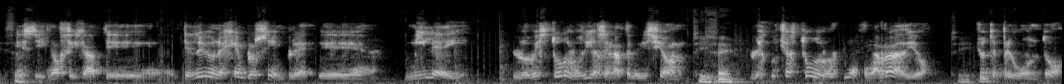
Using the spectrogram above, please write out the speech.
Y si no, fíjate, te doy un ejemplo simple. Eh, mi ley lo ves todos los días en la televisión, lo escuchas todos los días en la radio. Yo te pregunto,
